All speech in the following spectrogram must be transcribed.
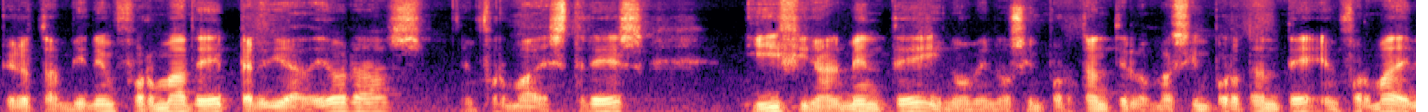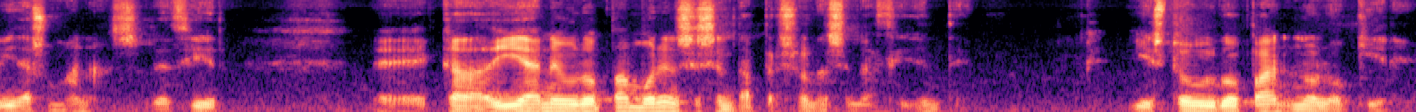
pero también en forma de pérdida de horas, en forma de estrés y finalmente, y no menos importante, lo más importante, en forma de vidas humanas. Es decir, eh, cada día en Europa mueren 60 personas en accidente. Y esto Europa no lo quiere.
